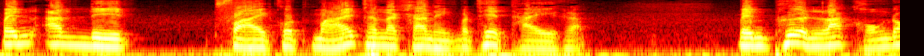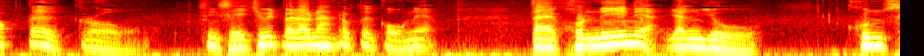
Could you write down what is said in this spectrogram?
เป็นอดีตฝ่ายกฎหมายธนาคารแห่งประเทศไทยครับ เป็นเพื่อนรักของดรโกงซึ่งเสียชีวิตไปแล้วนะดรโกงเนี่ย แต่คนนี้เนี่ยยังอยู่คุณเส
